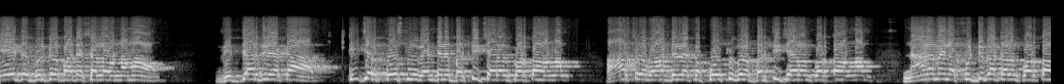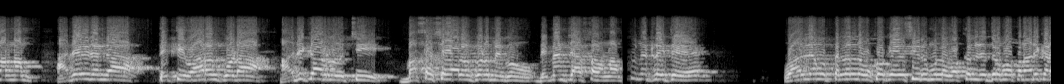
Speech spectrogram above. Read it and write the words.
ఏదైతే గురుకుల పాఠశాలలో ఉన్నామో విద్యార్థుల యొక్క టీచర్ పోస్టులు వెంటనే భర్తీ చేయాలని కోరుతా ఉన్నాం. హాస్టల్ వార్డుల యొక్క పోస్టులు కూడా భర్తీ చేయాలని కోరుతా ఉన్నాం. నాణ్యమైన ఫుడ్ పెట్టాలని కోరుతా ఉన్నాం. అదేవిధంగా ప్రతి వారం కూడా అధికారులు వచ్చి బస చేయాలని కూడా మేము డిమాండ్ చేస్తా ఉన్నాం. చూసుకున్నట్లయితే వాళ్ళేమో పిల్లలు ఒక్కొక్క ఏసీ రూమ్లో ఒక్కరు నిద్రపోతున్నారు. ఇక్కడ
